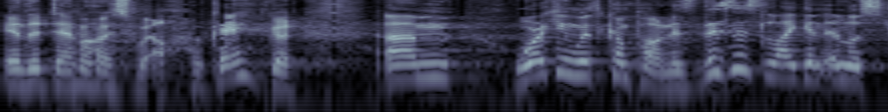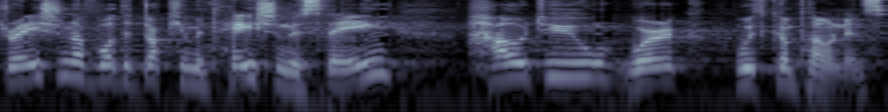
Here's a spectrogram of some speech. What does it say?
in the demo as well, okay? Good. Um, working with components. This is like an illustration of what the documentation is saying, how to work with components.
